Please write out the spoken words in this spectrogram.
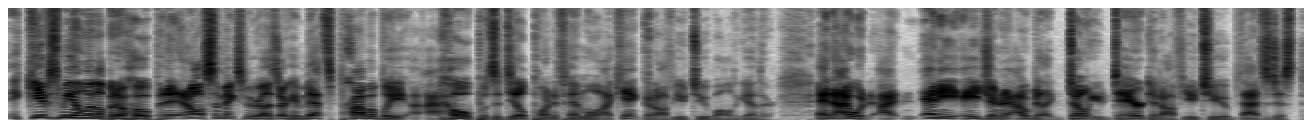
it gives me a little bit of hope, and it also makes me realize, okay, that's probably I hope was a deal point of him. Well, I can't get off YouTube altogether, and I would I, any agent I would be like, don't you dare get off YouTube. That's just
